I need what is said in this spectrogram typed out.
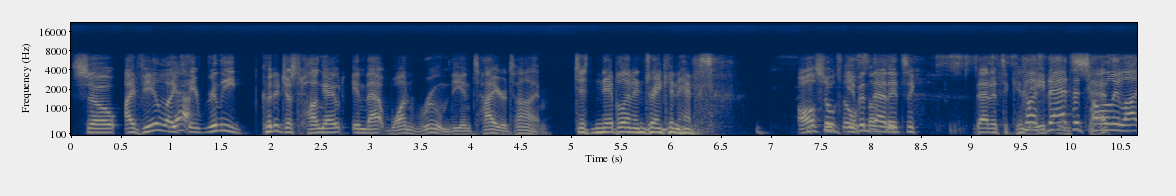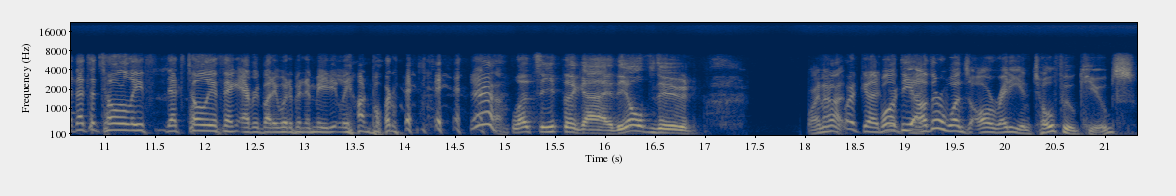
So I feel like Yeah. they really could have just hung out in that one room the entire time. Just nibbling and drinking him. Also, Until given that it's a that it's a Because that's a set- totally lot. That's a totally that's totally a thing. Everybody would have been immediately on board with. yeah. Let's eat the guy, the old dude. Why not? We're good. Well, we're the good. other one's already in tofu cubes.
